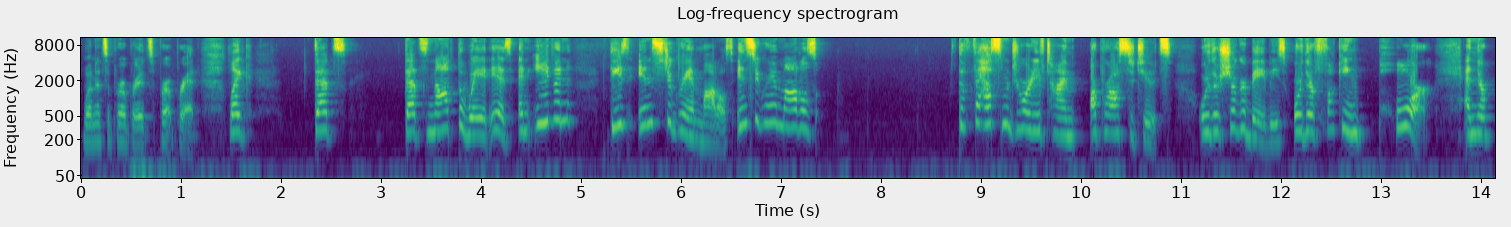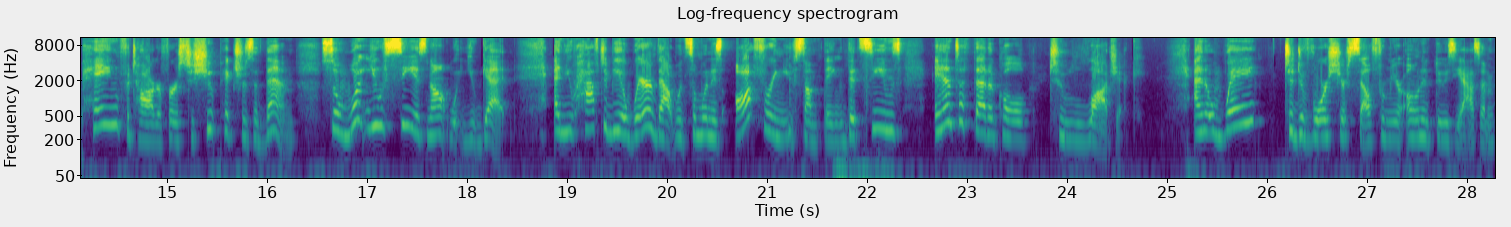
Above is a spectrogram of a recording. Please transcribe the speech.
when it's appropriate, it's appropriate. Like that's that's not the way it is. And even these Instagram models, Instagram models, the vast majority of time are prostitutes or they're sugar babies or they're fucking poor and they're paying photographers to shoot pictures of them. So what you see is not what you get. And you have to be aware of that when someone is offering you something that seems antithetical to logic. And a way to divorce yourself from your own enthusiasm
